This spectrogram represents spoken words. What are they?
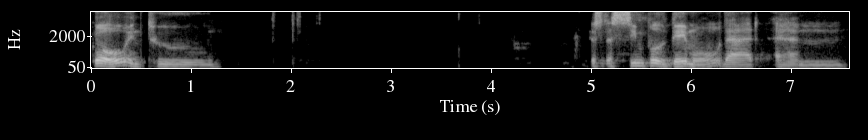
go into just a simple demo that um,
